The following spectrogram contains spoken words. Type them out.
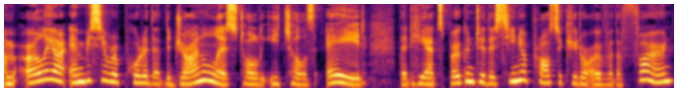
Um, earlier, MBC reported that the journalist told Lee Chol's aide that he had spoken to the senior prosecutor over the phone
